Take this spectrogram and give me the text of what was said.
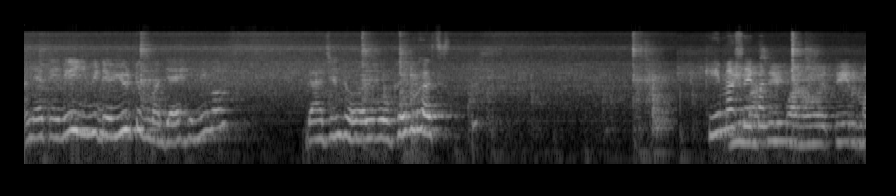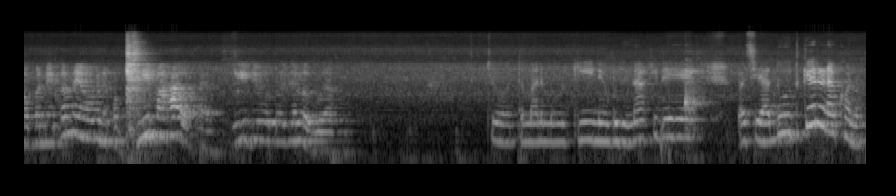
અને અત્યારે એ જ વીડિયો યુટ્યુબમાં જાય છે નહીં મમ્મી? ગાજરનો હલવો ફેમસ ઘીમાં શેકવાનું? હોય તેલમાં બને ગમે એવું ઘીમાં હારો થાય. ઘી જેવો તો જ અલગ હોય જો તમારી મમ્મી ઘી ને એવું બધું નાખી દે છે પછી આ દૂધ ક્યારે નાખવાનું?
